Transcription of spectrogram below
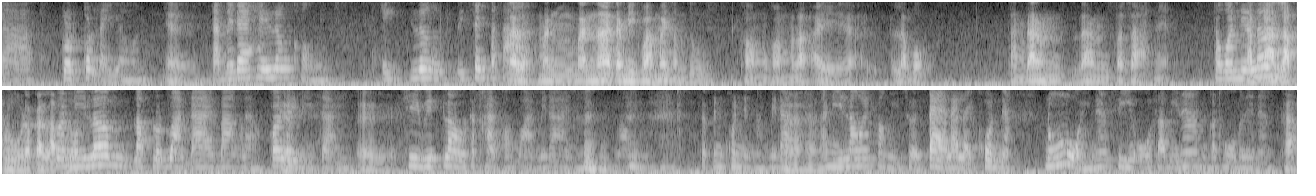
ยากรดกรดไหลย้อนเออแต่ไม่ได้ให้เรื่องของไอ้เรื่องเส้นประสาทนั่นแหละมันมันน่าจะมีความไม่สมดุลของของระไอระบบทางด้านด้านประสาทเนี่ย แต่วันนี้ทั้งเริ่กามรรับรู้แล้วก็รับวันรสนี้เริ่มรับรสหวานได้บ้างแล้ว ก็เลยเออดีใจเออชีวิตเราจะขาดความหวานไม่ได้นะเราจะเป็นคนอย่างนั้นไม่ได้อ่าฮะอันนี้เล่าให้ฟังเฉยๆแต่หลาย ๆ คนเนี่ย น้องหมวยเนี่ยซีโอซาบีนาถึงก็โทรมาเลยนะ ครับ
